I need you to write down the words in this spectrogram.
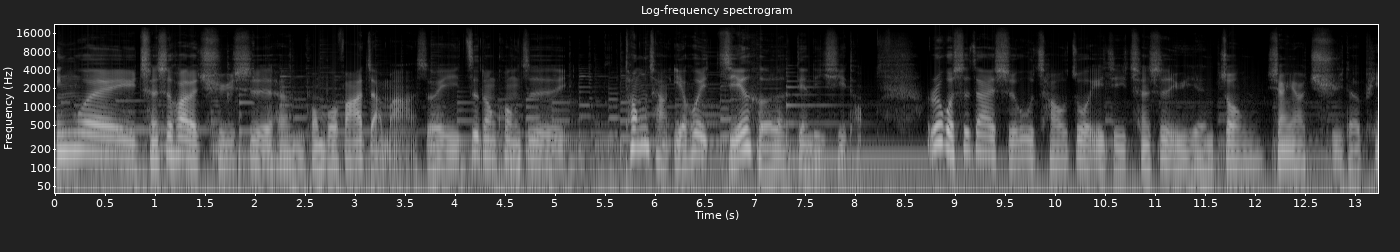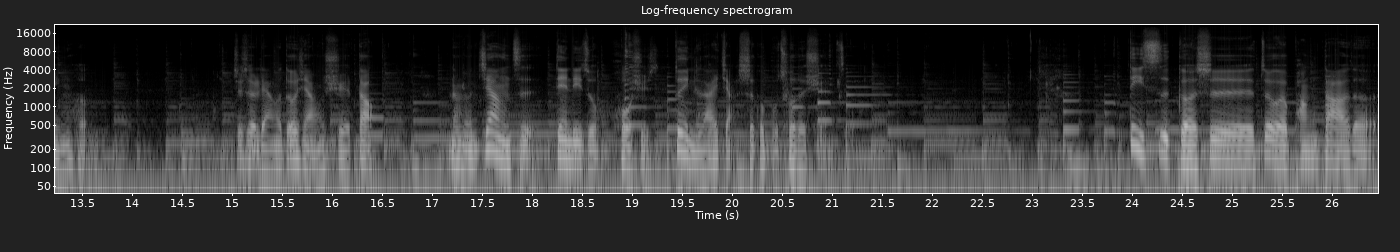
因为城市化的趋势很蓬勃发展嘛，所以自动控制通常也会结合了电力系统。如果是在实物操作以及城市语言中想要取得平衡，就是两个都想要学到，那么这样子电力组或许对你来讲是个不错的选择。第四个是最为庞大的，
